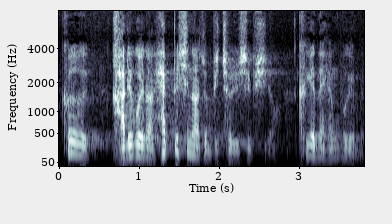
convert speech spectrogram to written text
그 가리고 있는 햇빛이나 좀 비춰주십시오. 그게 내 행복입니다.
